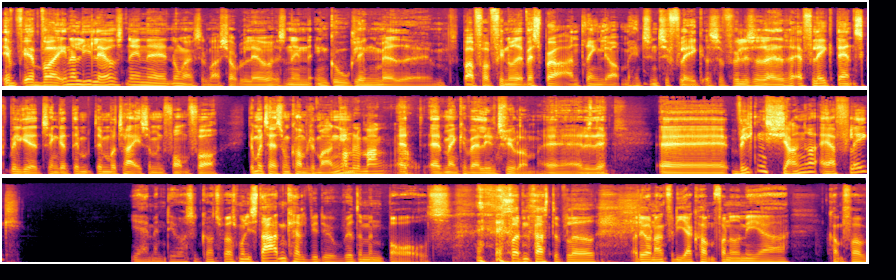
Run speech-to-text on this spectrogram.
Jeg, jeg var inde og lige lave sådan en, øh, nogle gange så er det meget sjovt at lave sådan en, en googling med, øh, bare for at finde ud af, hvad spørger andre egentlig om med hensyn til Flake, og selvfølgelig så er, er Flake dansk, hvilket jeg tænker, det, det må tage som en form for, det må tage som kompliment, ikke? Kompliment, at, at man kan være lidt i tvivl om, øh, er det det. Øh, hvilken genre er Flake? Ja, men det er jo også et godt spørgsmål. I starten kaldte vi det jo Rhythm and Balls for den første plade. Og det var nok, fordi jeg kom fra noget mere... kom fra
